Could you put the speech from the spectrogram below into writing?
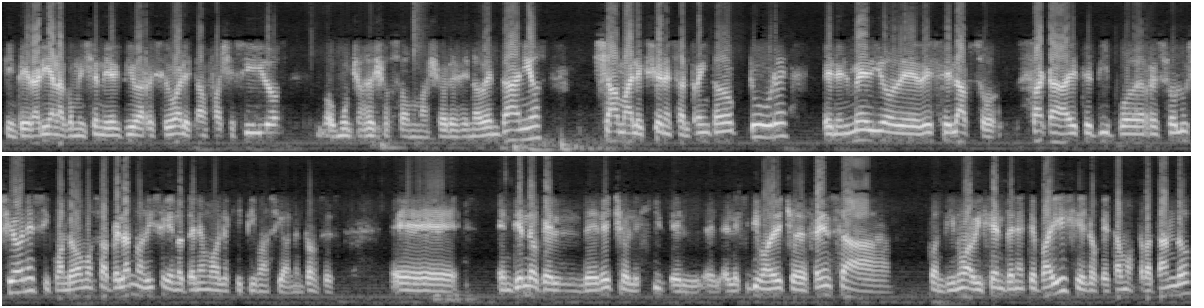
que integrarían la comisión directiva residual están fallecidos o muchos de ellos son mayores de 90 años, llama a elecciones al 30 de octubre, en el medio de, de ese lapso saca este tipo de resoluciones y cuando vamos a apelar nos dice que no tenemos legitimación. Entonces, eh, entiendo que el derecho el, el- el legítimo derecho de defensa continúa vigente en este país y es lo que estamos tratando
